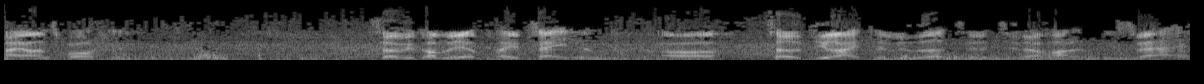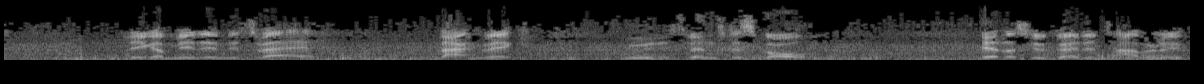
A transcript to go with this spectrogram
Hej Onsport. Så er vi kommet hjem fra Italien og taget direkte videre til, til der i Sverige. Ligger midt inde i Sverige, langt væk, ude i de svenske skove. Her der skal vi gøre et etabeløb,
